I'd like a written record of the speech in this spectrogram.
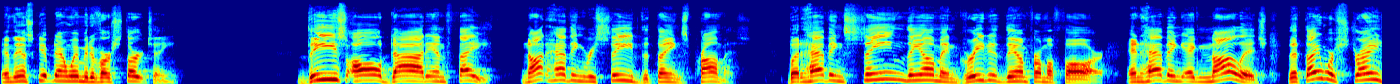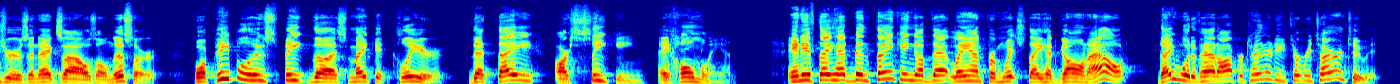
And then skip down with me to verse 13. These all died in faith, not having received the things promised but having seen them and greeted them from afar, and having acknowledged that they were strangers and exiles on this earth. For people who speak thus make it clear that they are seeking a homeland. And if they had been thinking of that land from which they had gone out, they would have had opportunity to return to it.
